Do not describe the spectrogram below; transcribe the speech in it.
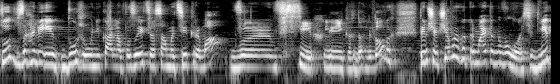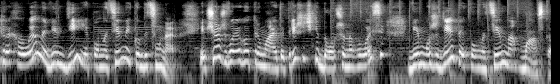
Тут взагалі і дуже унікальна позиція саме ці крема в всіх лінійках доглядових. Тим, що якщо ви його тримаєте на волосі 2-3 хвилини, він діє як повноцінний кондиціонер. Якщо ж ви його тримаєте трішечки довше на волосі, він може діяти як повноцінна маска.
